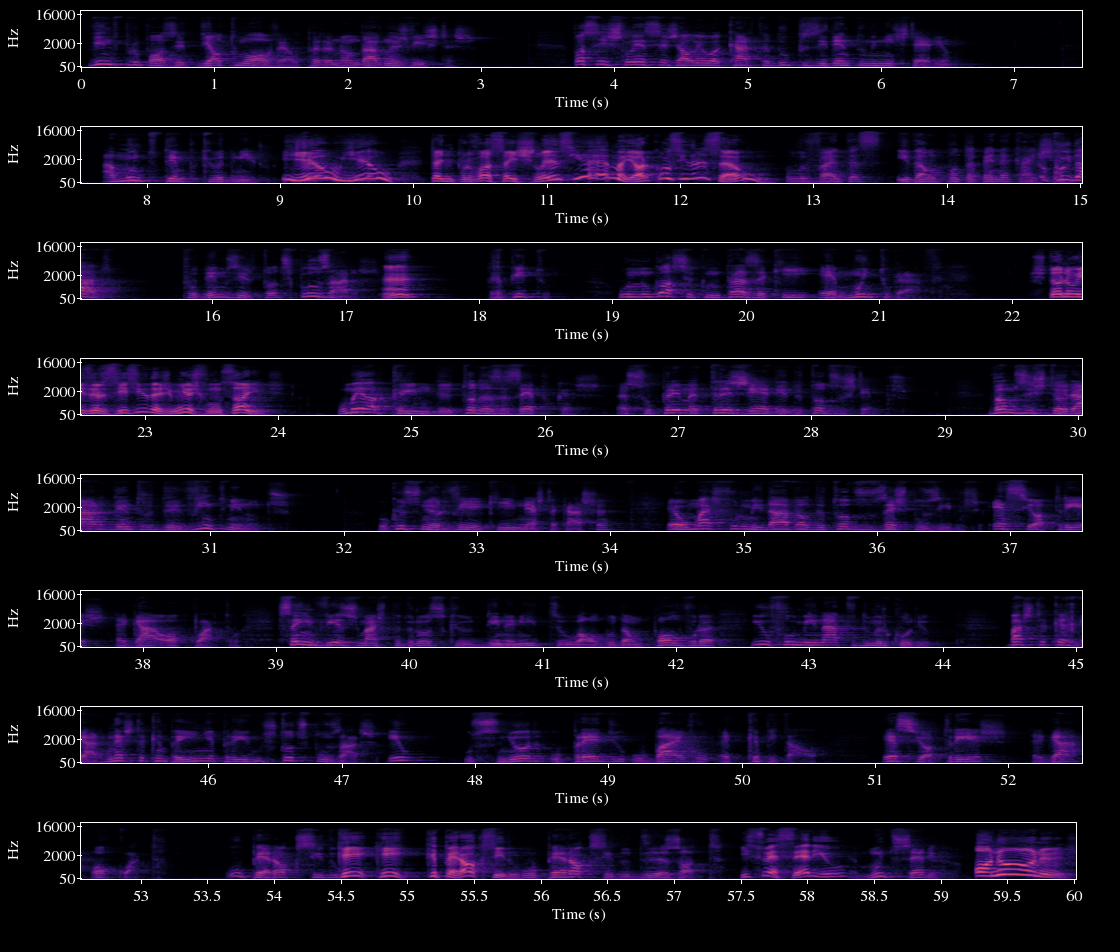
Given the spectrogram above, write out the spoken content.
Vim de propósito de automóvel para não dar nas vistas. Vossa Excelência já leu a carta do Presidente do Ministério? Há muito tempo que o admiro. E eu, e eu, tenho por Vossa Excelência a maior consideração. Levanta-se e dá um pontapé na caixa. Cuidado! Podemos ir todos pelos ares. Hã? Repito, o negócio que me traz aqui é muito grave. Estou no exercício das minhas funções. O maior crime de todas as épocas, a suprema tragédia de todos os tempos. Vamos estourar dentro de 20 minutos. O que o senhor vê aqui nesta caixa é o mais formidável de todos os explosivos, SO3HO4, 100 vezes mais poderoso que o dinamite, o algodão pólvora e o fulminato de mercúrio. Basta carregar nesta campainha para irmos todos pelos ares. Eu, o senhor, o prédio, o bairro, a capital. SO3HO4. O peróxido. Que, que, que peróxido? O peróxido de azote. Isso é sério? É muito sério. Oh, Nunes!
